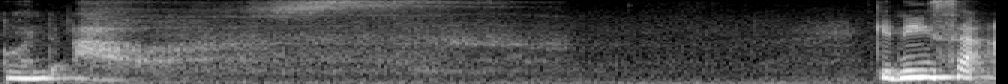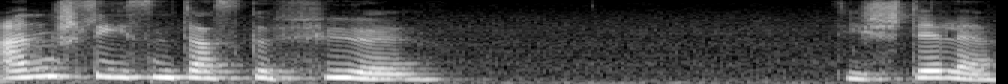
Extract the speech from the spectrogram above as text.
Und aus. Genieße anschließend das Gefühl, die Stille.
